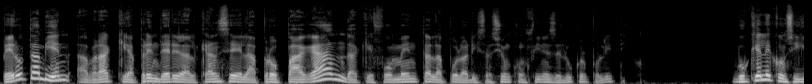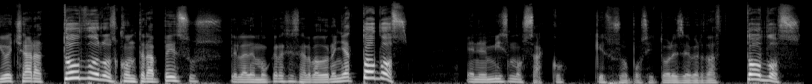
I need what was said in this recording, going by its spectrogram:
pero también habrá que aprender el alcance de la propaganda que fomenta la polarización con fines de lucro político. Bukele consiguió echar a todos los contrapesos de la democracia salvadoreña, todos, en el mismo saco que sus opositores de verdad. Todos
